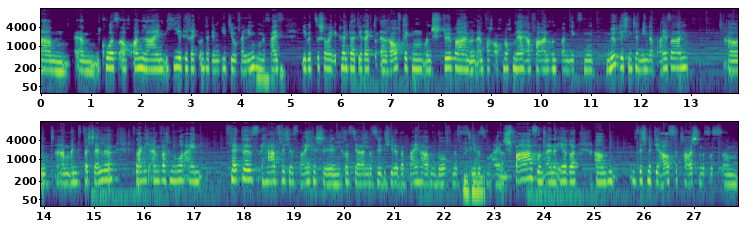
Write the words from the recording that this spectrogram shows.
ähm, ähm, Kurs auch online hier direkt unter dem Video verlinken. Das heißt, liebe Zuschauer, ihr könnt da direkt äh, raufklicken und stöbern und einfach auch noch mehr erfahren und beim nächsten möglichen Termin dabei sein. Und ähm, an dieser Stelle sage ich einfach nur ein fettes, herzliches Dankeschön, Christian, dass wir dich wieder dabei haben durften. Es ist jedes Mal ein Spaß und eine Ehre, ähm, sich mit dir auszutauschen. Das ist ähm,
